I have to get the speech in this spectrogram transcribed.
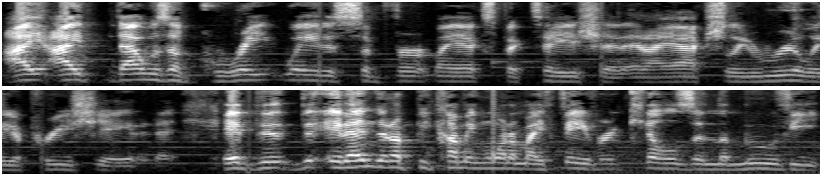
I, I that was a great way to subvert my expectation, and I actually really appreciated it. It it, it ended up becoming one of my favorite kills in the movie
